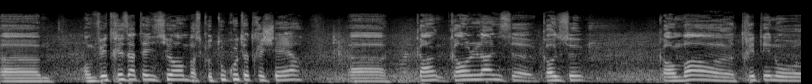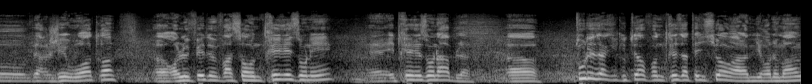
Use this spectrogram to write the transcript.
on fait très attention parce que tout coûte très cher. quand, quand, on lance, quand on se quand on va euh, traiter nos vergers ou autres, euh, on le fait de façon très raisonnée et très raisonnable. Euh, tous les agriculteurs font très attention à l'environnement.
